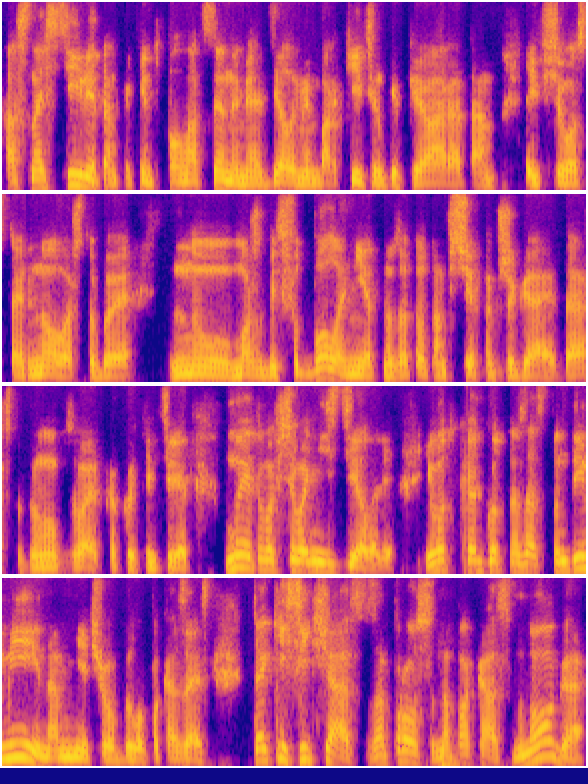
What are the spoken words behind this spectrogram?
оснастили там какими-то полноценными отделами маркетинга, пиара там и всего остального остального, чтобы, ну, может быть, футбола нет, но зато там все поджигают, да, чтобы, ну, вызывает какой-то интерес. Мы этого всего не сделали. И вот как год назад с пандемией нам нечего было показать, так и сейчас запросы на показ много,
